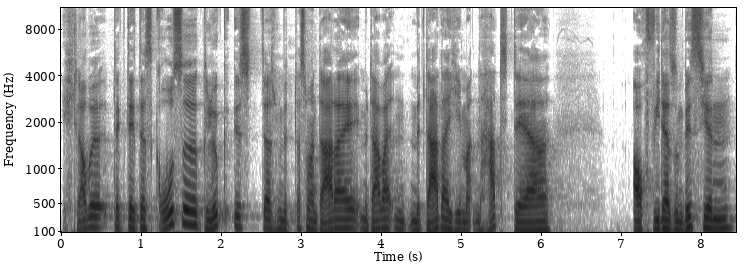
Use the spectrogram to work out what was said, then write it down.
ich glaube, das große Glück ist, dass, mit, dass man Dada, mit, Dada, mit Dada jemanden hat, der auch wieder so ein bisschen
